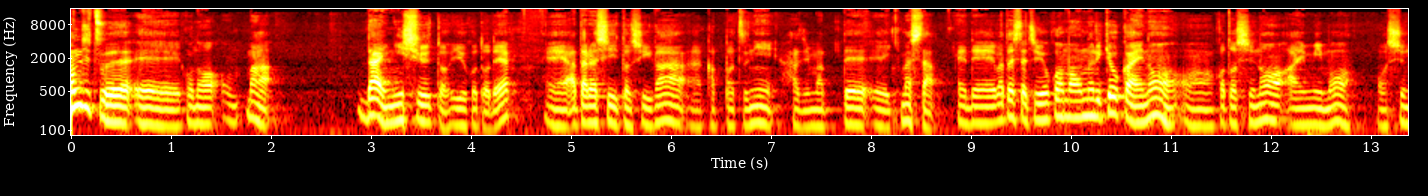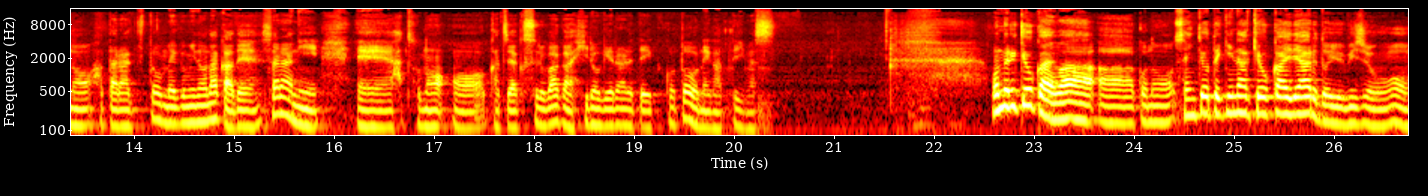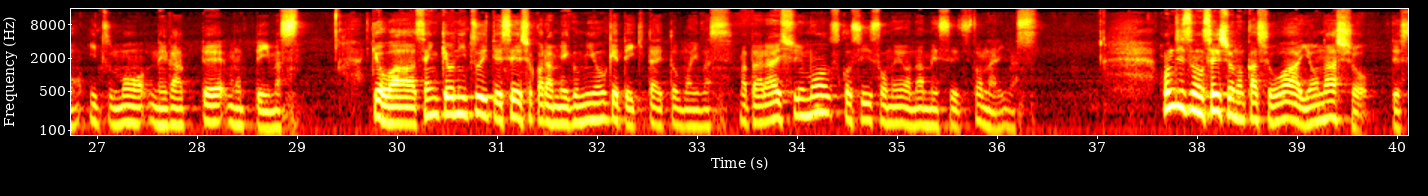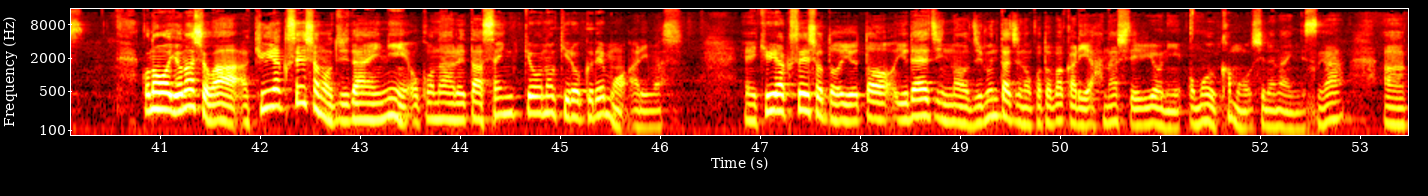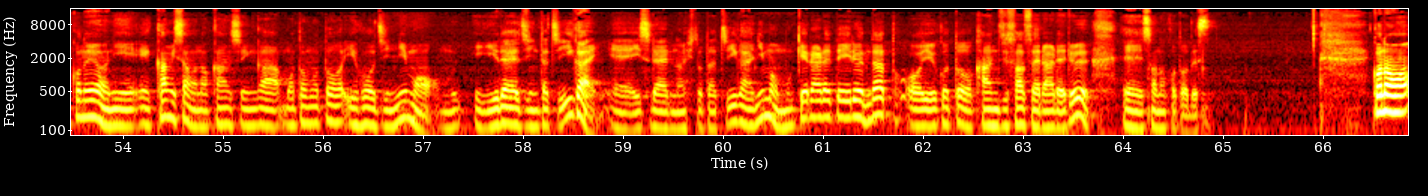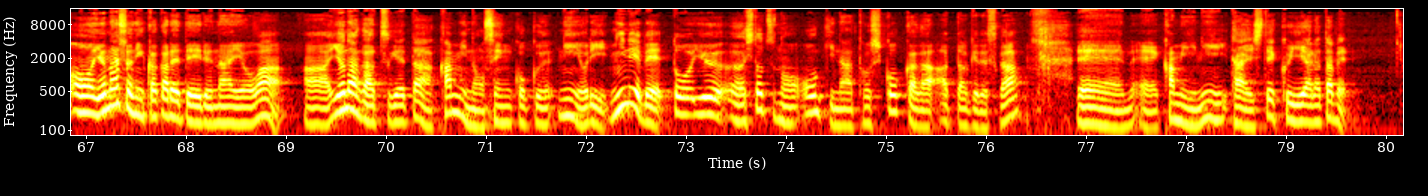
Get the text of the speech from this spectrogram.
本日、えこの、まあ、第2週ということで、え新しい年が活発に始まってきました。で私たち横浜おのり協会の今年の歩みも主の働きと恵みの中でさらに、えその活躍する輪が広げられていくことを願っています。おのり教会はこの宣教的な教会であるというビジョンをいつも願って持っています。今日は宣教について聖書から恵みを受けていきたいと思います。また来週も少しそのようなメッセージとなります。本日の聖書の箇所はヨナ書です。このヨナ書は旧約聖書の時代に行われた宣教の記録でもあります。旧約聖書というとユダヤ人の自分たちのことばかり話しているように思うかもしれないんですがこのように神様の関心がもともと違法人にもユダヤ人たち以外イスラエルの人たち以外にも向けられているんだということを感じさせられるそのことです。このヨナ書に書かれている内容はヨナが告げた神の宣告によりニネベという一つの大きな都市国家があったわけですが神に対して悔い改め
